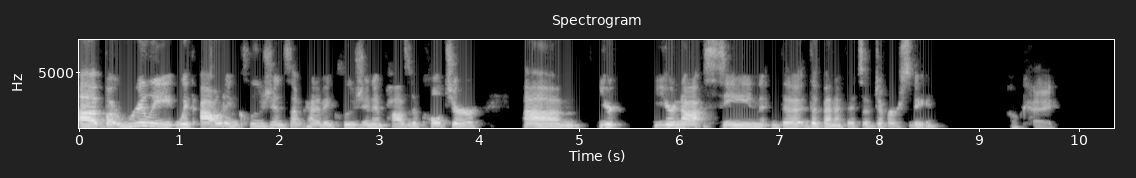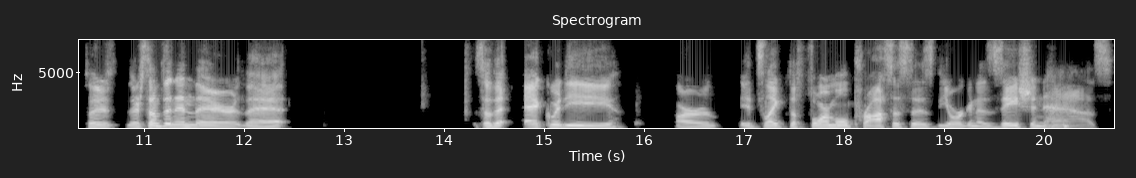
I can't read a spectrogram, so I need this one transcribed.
Uh, but really, without inclusion, some kind of inclusion and positive culture, um, you're you're not seeing the the benefits of diversity. Okay. So there's there's something in there that so the equity are it's like the formal processes the organization has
